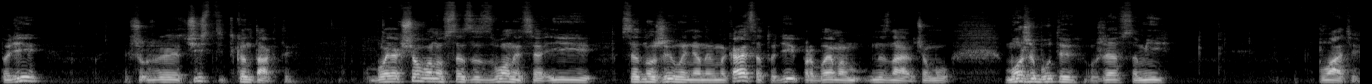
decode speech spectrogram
тоді е, чистіть контакти. Бо якщо воно все дзвониться і все одно живлення не вмикається, тоді проблема не знаю в чому може бути вже в самій платі.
